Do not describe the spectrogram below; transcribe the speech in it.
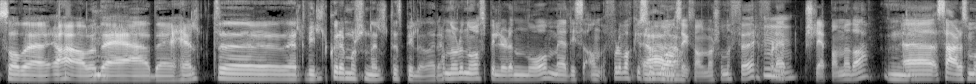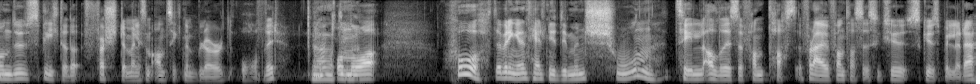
Så det, ja, ja, det, er- det er helt, uh, helt vilt hvor emosjonelt det spillet der er. Ja. når du nå spiller det nå med disse an For det var ikke så Ja, gode ansiktsanimasjoner før, for det slep slet man med da. Mm. Uh, så er det som om du spilte det første med liksom ansiktene blurred over. Ja, og nå ho, Det bringer en helt ny dimensjon til alle disse fantastiske For det er jo fantastiske sku- skuespillere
